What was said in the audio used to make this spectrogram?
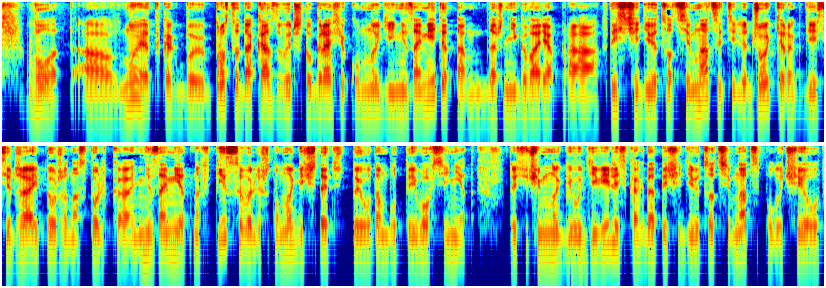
Вот. А, ну, это как бы просто доказывает, что графику многие не заметят, там, даже не говоря про 1917 или Джокера, где CGI тоже настолько незаметно вписывали, что многие считают, что его там будто и вовсе нет. То есть очень многие удивились, когда 1917 получил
